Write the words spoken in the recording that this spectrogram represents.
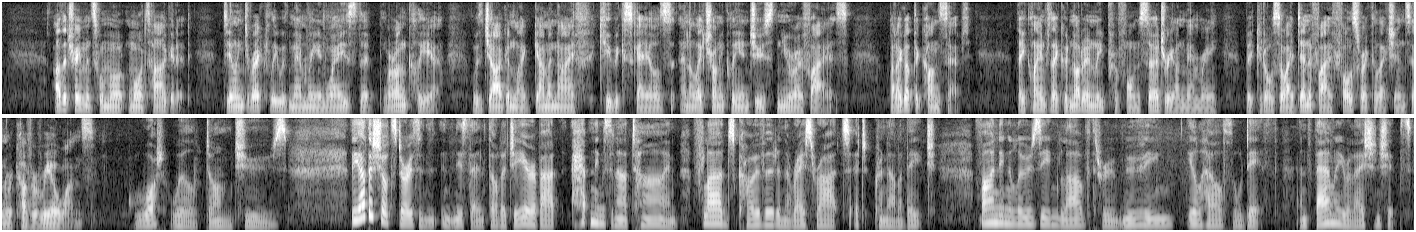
Other treatments were more, more targeted, dealing directly with memory in ways that were unclear, with jargon like gamma knife, cubic scales, and electronically induced neurofires. But I got the concept. They claimed they could not only perform surgery on memory, but could also identify false recollections and recover real ones. What will Dom choose? The other short stories in, in, this anthology are about happenings in our time floods, COVID, and the race riots at Cronulla Beach, finding and losing love through moving, ill health, or death, and family relationships.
